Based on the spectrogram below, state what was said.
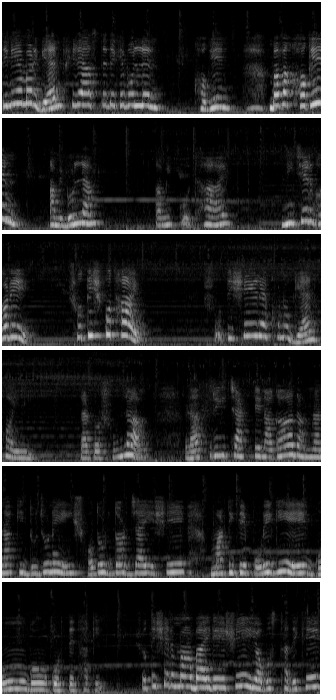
তিনি আমার জ্ঞান ফিরে আসতে দেখে বললেন, খগেন, বাবা খগেন! আমি বললাম, আমি কোথায়? নিচের ঘরে? সতীশ কোথায়? সতীশের এখনও জ্ঞান হয়নি। তারপর শুনলাম, রাত্রি চারটে নাগাদ আমরা নাকি দুজনেই সদর দরজায় এসে মাটিতে পড়ে গিয়ে গো গো করতে থাকি। সতীশের মা বাইরে এসে এই অবস্থা দেখে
